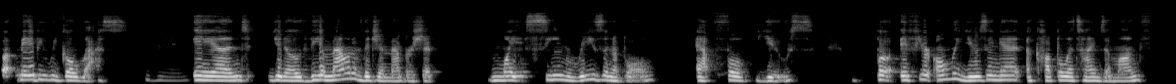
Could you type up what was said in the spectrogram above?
but maybe we go less. Mm-hmm. And, you know, the amount of the gym membership might seem reasonable at full use. But if you're only using it a couple of times a month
